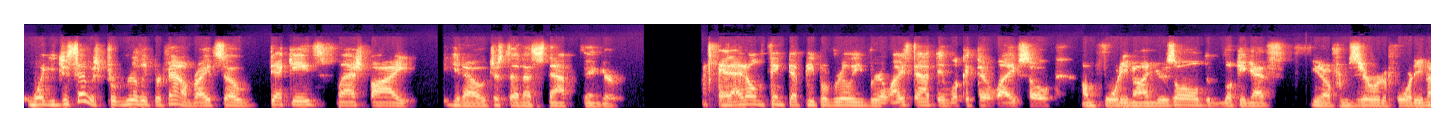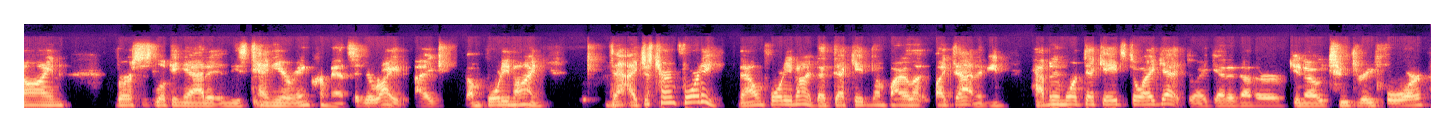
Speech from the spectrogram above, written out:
What you just said was really profound, right? So decades flash by, you know, just in a snap finger. And I don't think that people really realize that. They look at their life. So I'm 49 years old, looking at you know, from zero to 49 versus looking at it in these 10 year increments. And you're right. I, I'm 49. That I just turned 40. Now I'm 49. That decade went by like that. I mean, how many more decades do I get? Do I get another, you know, two, three, four,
